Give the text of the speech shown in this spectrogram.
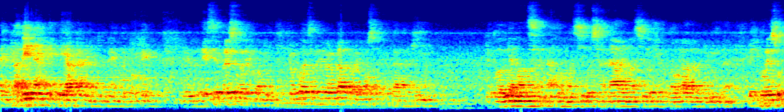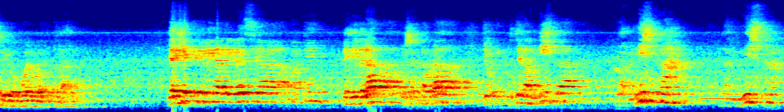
Hay cadenas que te atan en tu mente, porque ese preso me dijo a mí, yo puedo ser libertad, pero hay cosas que están aquí, que todavía no han sanado, no han sido sanadas, no han sido restauradas en mi vida. Es por eso que yo vuelvo a entrar. Y hay gente que viene a la iglesia, Martín, es liberada, es restaurada, usted la ministra, la ministra, la ministra,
